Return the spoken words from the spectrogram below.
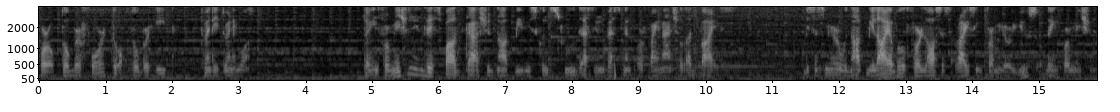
for October 4 to October 8, 2021. The information in this podcast should not be misconstrued as investment or financial advice. Business Mirror would not be liable for losses arising from your use of the information.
